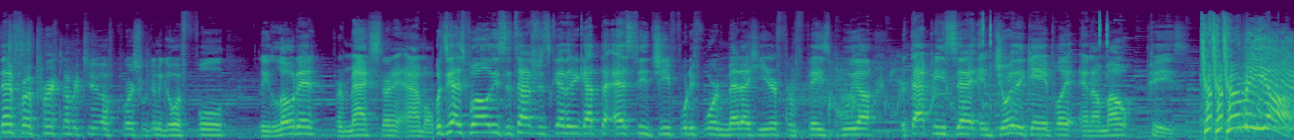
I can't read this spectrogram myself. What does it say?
Then for perk number two, of course, we're going to go with full loaded for max starting ammo. Once you guys put all these attachments together, you got the STG 44 meta here from FaZe Booya. With that being said, enjoy the gameplay, and I'm out. Peace. Turn me up!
